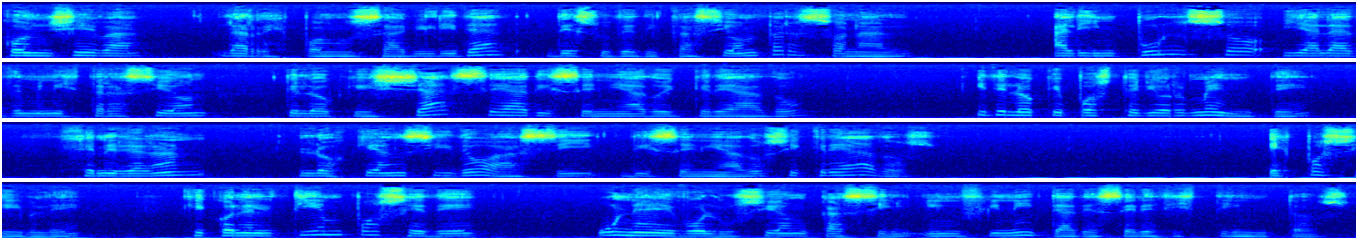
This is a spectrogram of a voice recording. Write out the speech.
conlleva la responsabilidad de su dedicación personal al impulso y a la administración de lo que ya se ha diseñado y creado y de lo que posteriormente generarán los que han sido así diseñados y creados. Es posible que con el tiempo se dé una evolución casi infinita de seres distintos,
